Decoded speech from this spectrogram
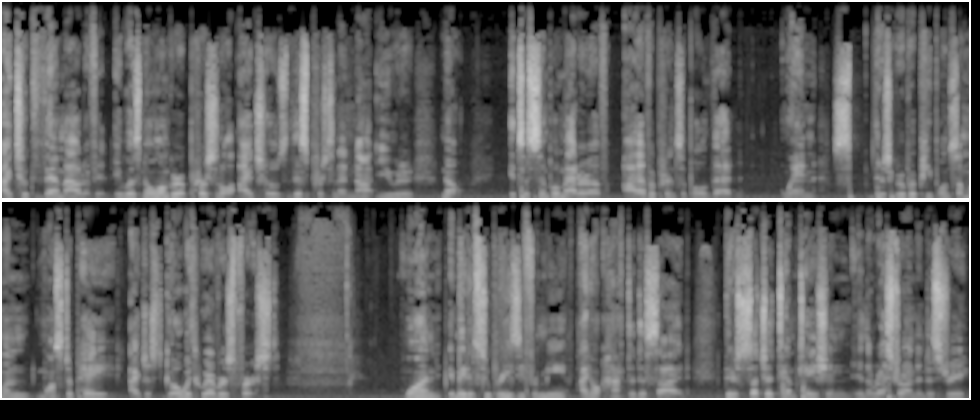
I took them out of it. It was no longer a personal, I chose this person and not you. No, it's a simple matter of I have a principle that when there's a group of people and someone wants to pay, I just go with whoever's first one, it made it super easy for me. I don't have to decide. There's such a temptation in the restaurant industry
